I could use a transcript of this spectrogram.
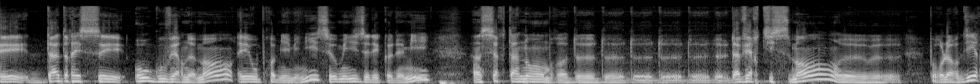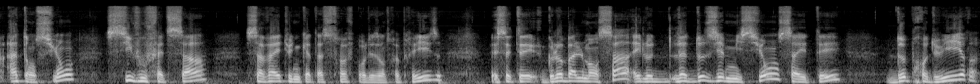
et d'adresser au gouvernement et au Premier ministre et au ministre de l'économie un certain nombre d'avertissements euh, pour leur dire attention, si vous faites ça, ça va être une catastrophe pour les entreprises. Et c'était globalement ça. Et la deuxième mission, ça a été de produire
